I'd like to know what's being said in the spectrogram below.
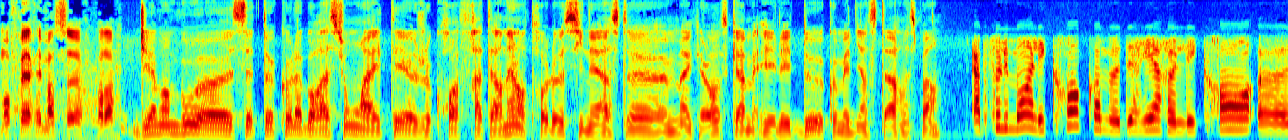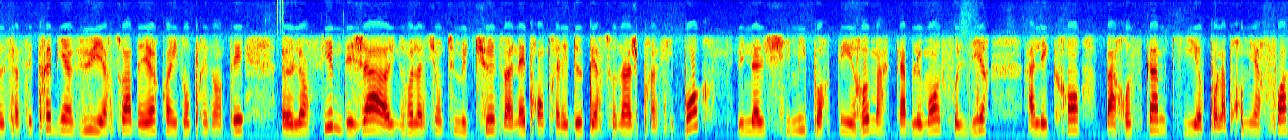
mon frère et ma sœur. Voilà. Giamambu, euh, cette collaboration a été, euh, je crois, fraternelle entre le cinéaste euh, Michael Roskam et les deux comédiens stars, n'est-ce pas? Absolument, à l'écran comme derrière l'écran, euh, ça s'est très bien vu hier soir d'ailleurs quand ils ont présenté euh, leur film. Déjà, une relation tumultueuse va naître entre les deux personnages principaux, une alchimie portée remarquablement, il faut le dire, à l'écran par Roskam qui, pour la première fois,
